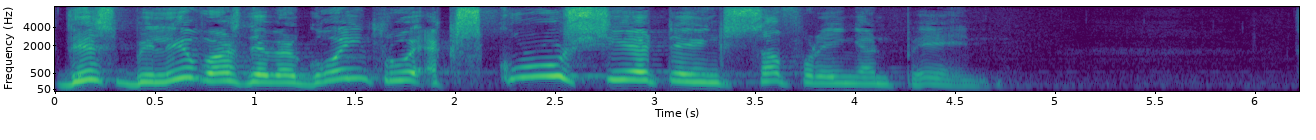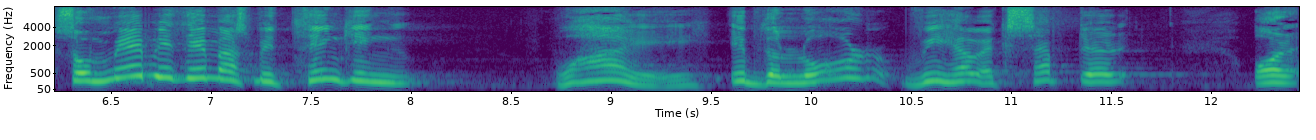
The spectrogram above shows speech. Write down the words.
these believers, they were going through excruciating suffering and pain. So maybe they must be thinking, why, if the Lord we have accepted, or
